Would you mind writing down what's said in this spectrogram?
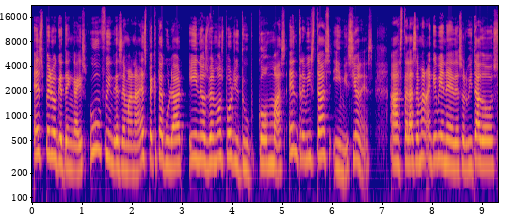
Espero que tengáis un fin de semana espectacular y nos vemos por YouTube con más entrevistas y misiones. Hasta la semana que viene, desorbitados.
